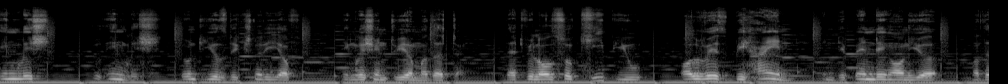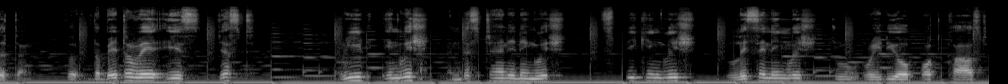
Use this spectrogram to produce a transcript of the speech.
English to English. Don't use dictionary of English into your mother tongue. That will also keep you always behind in depending on your mother tongue. So the better way is just read English, understand in English, speak English, listen English through radio, podcast,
